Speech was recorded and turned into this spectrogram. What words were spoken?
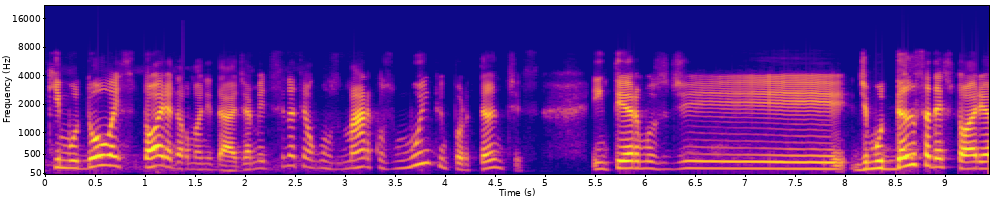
que mudou a história da humanidade. A medicina tem alguns marcos muito importantes em termos de, de mudança da história,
